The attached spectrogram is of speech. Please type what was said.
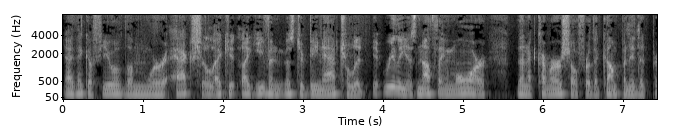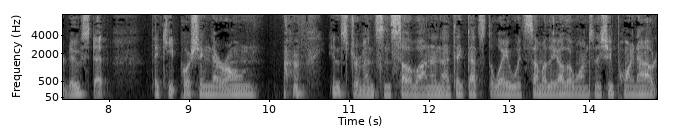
Yeah, I think a few of them were actually like like even Mr. B Natural. It, it really is nothing more than a commercial for the company that produced it. They keep pushing their own instruments and so on, and I think that's the way with some of the other ones, as you point out.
